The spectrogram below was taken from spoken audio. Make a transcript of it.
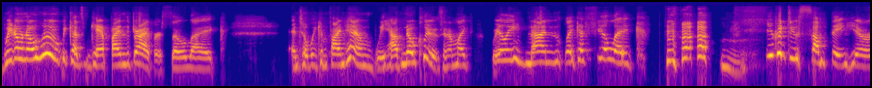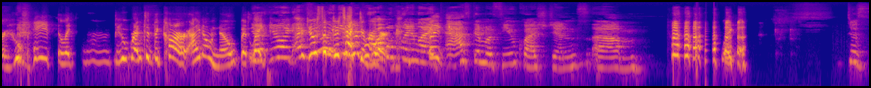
we don't know who because we can't find the driver. So, like, until we can find him, we have no clues. And I'm like, really? None? Like, I feel like Mhm. you could do something here. Who paid, like, who rented the car? I don't know, but like, you're like, I do some like you detective should work. Probably like, Like- ask him a few questions. Um, like, just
